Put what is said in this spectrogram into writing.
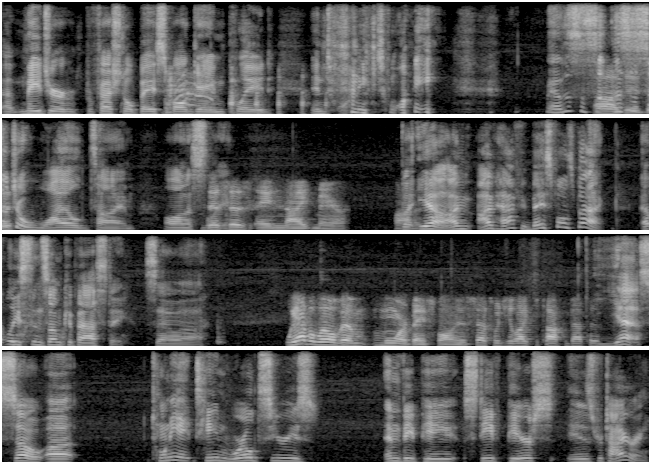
uh, major professional baseball game played in 2020. Man, this is Oh, this dude, is such this- a wild time, honestly. This is a nightmare. but yeah. I'm I'm happy baseball's back, at least in some capacity. So uh we have a little bit more baseball news. Seth, would you like to talk about this? Yes. So, uh, 2018 World Series MVP Steve Pearce is retiring.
